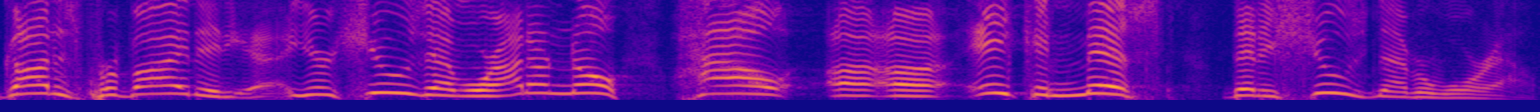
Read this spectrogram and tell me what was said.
God has provided. Your shoes haven't worn. I don't know how uh, uh, Achan missed that his shoes never wore out.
